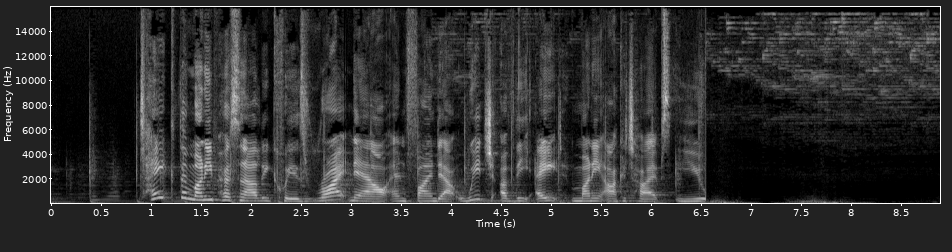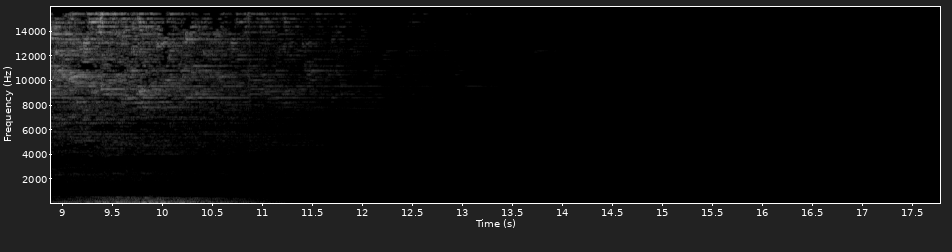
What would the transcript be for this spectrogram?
Take the money personality quiz right now and find out which of the eight money archetypes you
